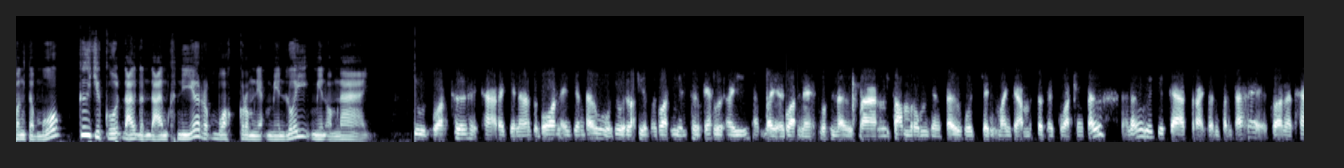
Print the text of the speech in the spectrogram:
បឹងតមោក គឺជាគោលដៅដណ្ដើមគ្នារបស់ក្រុមអ្នកមានលុយមានអំណាចជួយគាត់ធ្វើហេដ្ឋារចនាសម្ព័ន្ធអីចឹងទៅជួយលក្ខភាពគាត់មានធ្វើផ្ទះធ្វើអីដើម្បីឲ្យគាត់ណែរស់នៅបានសមរម្យចឹងទៅរួចចេញបាញ់កម្មសិទ្ធិឲ្យគាត់ចឹងទៅអាហ្នឹងវាជាការស្រេចប៉ុន្តែគាត់ថា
